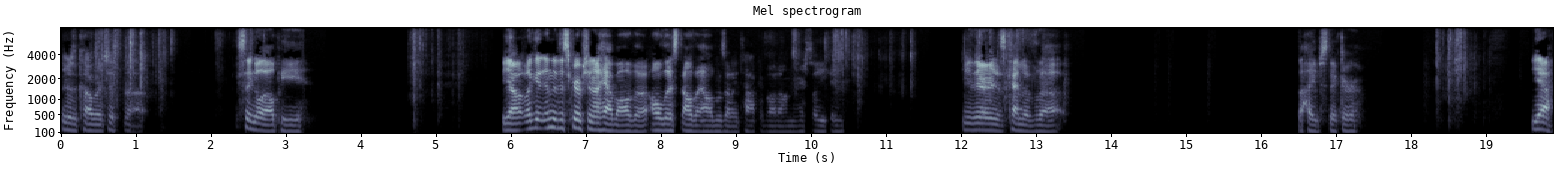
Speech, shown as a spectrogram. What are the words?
There's a cover. It's just uh, single LP. Yeah, like in the description, I have all the I'll list all the albums that I talk about on there, so you can. There is kind of the the hype sticker. Yeah,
